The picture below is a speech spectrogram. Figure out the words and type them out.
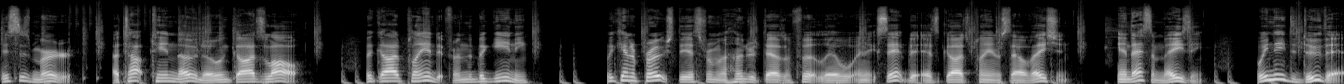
This is murder, a top 10 no no in God's law. But God planned it from the beginning. We can approach this from a 100,000 foot level and accept it as God's plan of salvation. And that's amazing. We need to do that.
